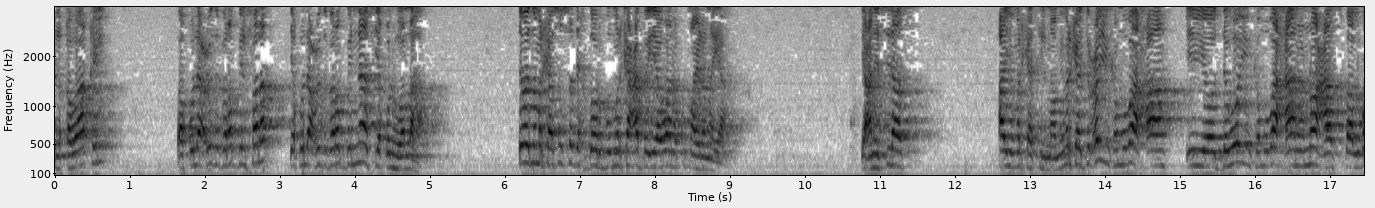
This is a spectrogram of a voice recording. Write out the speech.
alqawaaqil waa qul acuudu birabbi lfalaq iyo qul acuudu birabbi nnaas iyo qul huwa allaha dabeedna markaasuu saddex goor buu markaa cabaya waana ku maydhanaya yani sidaas ayuu markaa tilmaamay marka ducooyinka mubaaxa ah iyo dawooyinka mubaaxaana noocaas baa lagu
